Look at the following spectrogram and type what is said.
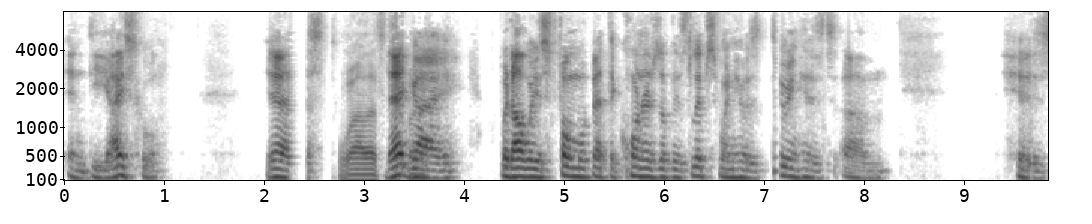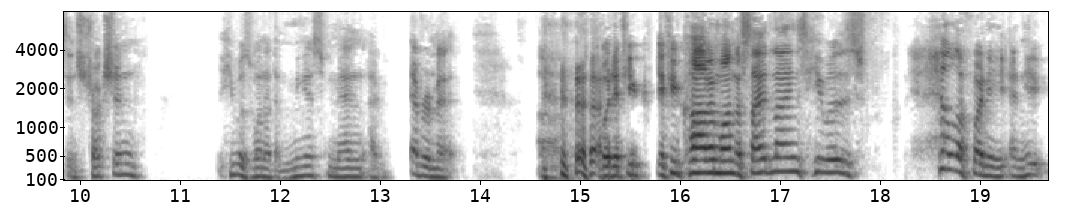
in DI school. Yes. Wow, that's that funny. guy would always foam up at the corners of his lips when he was doing his um, his instruction, he was one of the meanest men I've ever met. Uh, but if you if you caught him on the sidelines, he was hella funny, and he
